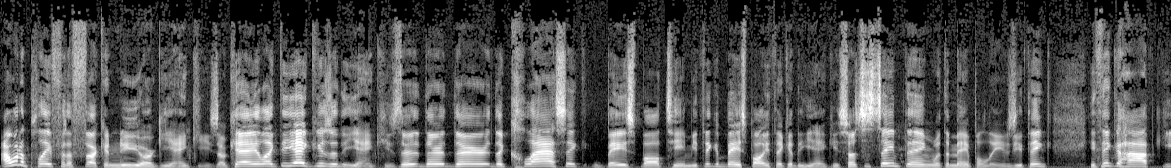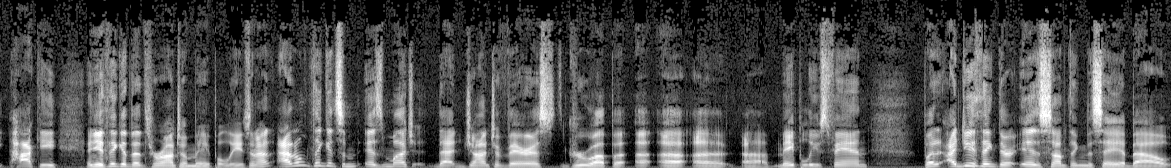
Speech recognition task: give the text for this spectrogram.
I want to play for the fucking New York Yankees. Okay, like the Yankees are the Yankees. They're they're they're the classic baseball team. You think of baseball, you think of the Yankees. So it's the same thing with the Maple Leaves. You think you think of hockey, hockey and you think of the Toronto Maple Leafs. And I, I don't think it's as much that John Tavares grew up a, a, a, a, a Maple Leafs fan, but I do think there is something to say about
